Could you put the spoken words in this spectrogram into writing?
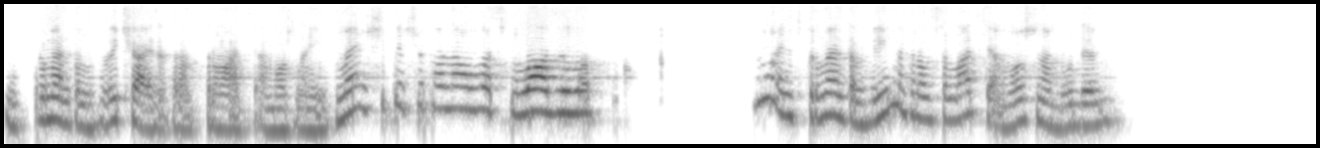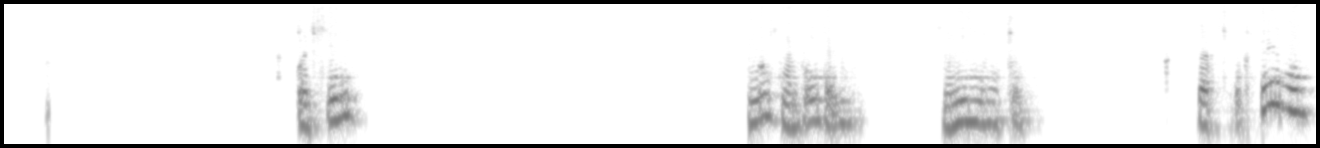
Інструментом звичайна трансформація можна її зменшити, щоб вона у вас влазила. Ну, а інструментом змінна трансформація можна буде Оці можна буде змінювати перспективу.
